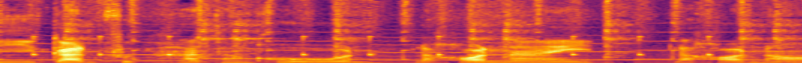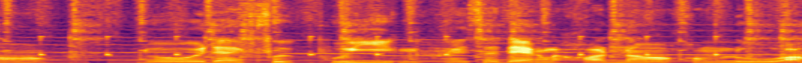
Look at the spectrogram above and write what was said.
มีการฝึกหัดทั้งโขน ละครใน ละครนอก โดยได้ฝึกผู้หญิงให้แสดงละครนอกของหลวง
